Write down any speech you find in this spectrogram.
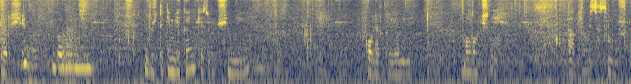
перші бавовняні. Дуже такі м'якенькі, зручні. Колір приємний, молочний. Так, і ось смужку.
